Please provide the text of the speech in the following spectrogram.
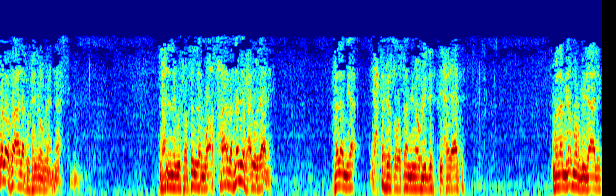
ولو فعله كثير من الناس. لأن النبي صلى الله عليه وسلم وأصحابه لم يفعلوا ذلك فلم يحتفل صلى الله عليه وسلم بمولده في حياته ولم يأمر بذلك.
